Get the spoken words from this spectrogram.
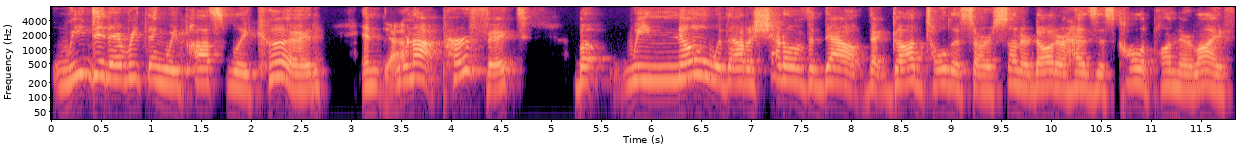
we did everything we possibly could and yeah. we're not perfect but we know without a shadow of a doubt that God told us our son or daughter has this call upon their life.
